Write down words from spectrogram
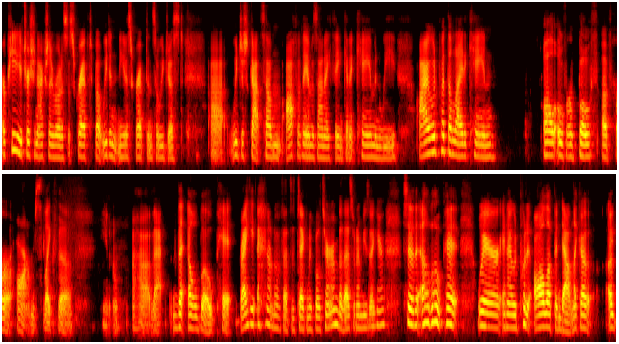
Our pediatrician actually wrote us a script, but we didn't need a script. And so we just, uh, we just got some off of Amazon, I think, and it came and we, I would put the lidocaine all over both of her arms, like the, you know, uh, that the elbow pit, right? I don't know if that's a technical term, but that's what I'm using here. So the elbow pit, where, and I would put it all up and down, like a a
